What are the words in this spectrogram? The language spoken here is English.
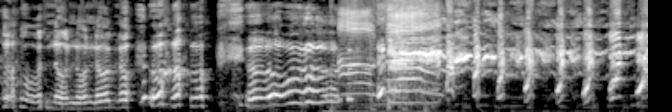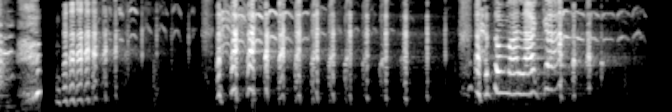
Oh, no, no, no, no. Oh!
